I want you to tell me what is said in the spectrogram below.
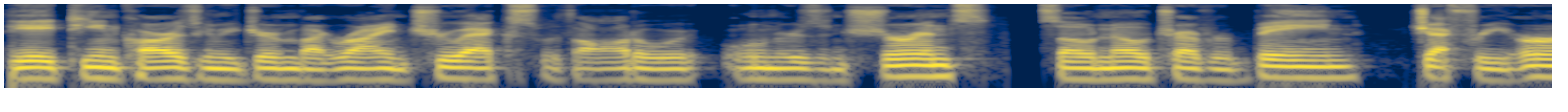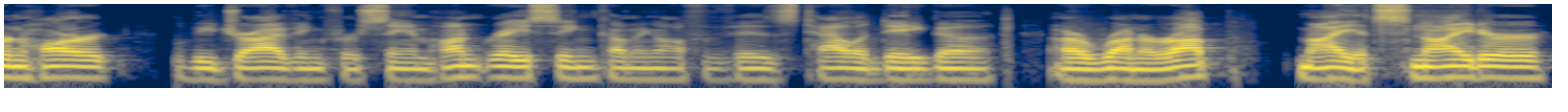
the 18 car is going to be driven by Ryan Truex with Auto Owners Insurance. So no Trevor Bayne. Jeffrey Earnhardt will be driving for Sam Hunt Racing, coming off of his Talladega uh, runner-up. Myatt Snider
